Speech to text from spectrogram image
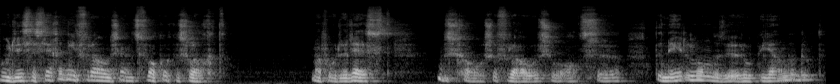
Boeddhisten zeggen niet vrouwen zijn het zwakke geslacht. Maar voor de rest beschouwen ze vrouwen zoals eh, de Nederlander, de Europeaan dat doet.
